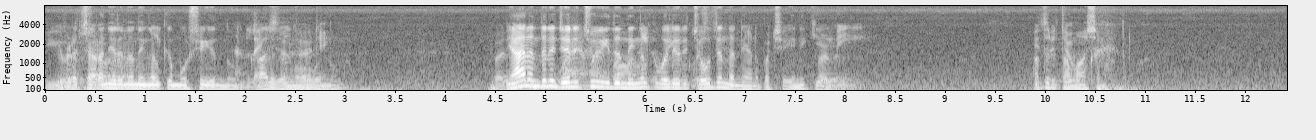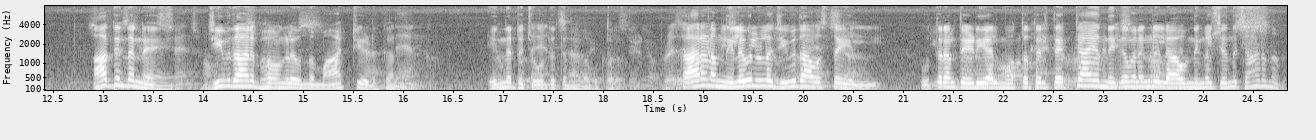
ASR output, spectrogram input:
ഇവിടെ ചടഞ്ഞിരുന്ന് നിങ്ങൾക്ക് മുഷിയുന്നു കാലുകൾ നോവുന്നു. ഞാൻ എന്തിനു ജനിച്ചു? ഇത് നിങ്ങൾക്ക് വലിയൊരു ചോദ്യം തന്നെയാണ്. പക്ഷെ എനിക്ക് അതൊരു തമാശ മാത്രം. ആദ്യം തന്നെ ജീവിതാനുഭവങ്ങളെ ഒന്ന് മാറ്റിയെടുക്കാൻ എന്നിട്ട് ചോദ്യത്തിനുള്ള ഉത്തരം. കാരണം നിലവിലുള്ള ജീവിതാവസ്ഥയിൽ ഉത്തരം തേടിയാൽ മൊത്തത്തിൽ തെറ്റായ നിഗമനങ്ങളിലാവും നിങ്ങൾ ചെന്ന് ചാടുന്നത്.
